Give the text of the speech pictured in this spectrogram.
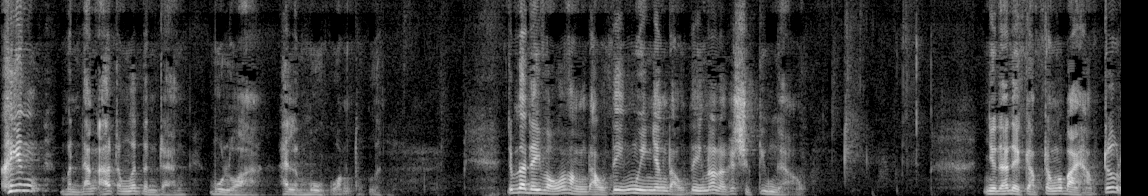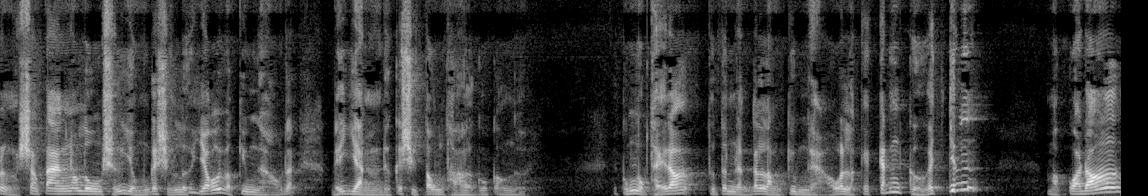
khiến mình đang ở trong cái tình trạng mù lòa hay là mù quáng thuộc linh? Chúng ta đi vào cái phần đầu tiên, nguyên nhân đầu tiên đó là cái sự kiêu ngạo. Như đã đề cập trong cái bài học trước rằng Satan nó luôn sử dụng cái sự lừa dối và kiêu ngạo đó để giành được cái sự tôn thờ của con người. Cũng một thể đó, tôi tin rằng cái lòng kiêu ngạo là cái cánh cửa chính mà qua đó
